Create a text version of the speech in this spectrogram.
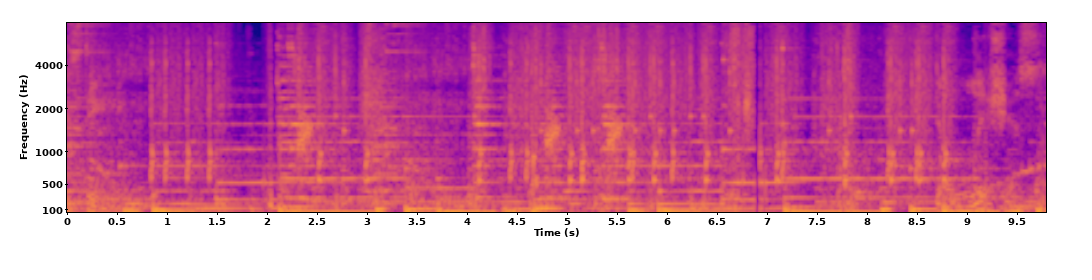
tasty. Delicious.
